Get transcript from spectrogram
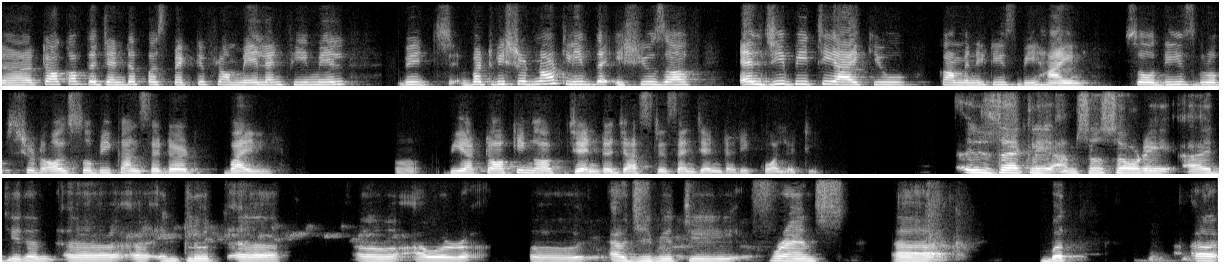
uh, talk of the gender perspective from male and female, which, but we should not leave the issues of LGBTIQ communities behind. So these groups should also be considered while uh, we are talking of gender justice and gender equality. Exactly. I'm so sorry I didn't uh, include our uh, LGBT friends, uh, but uh,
